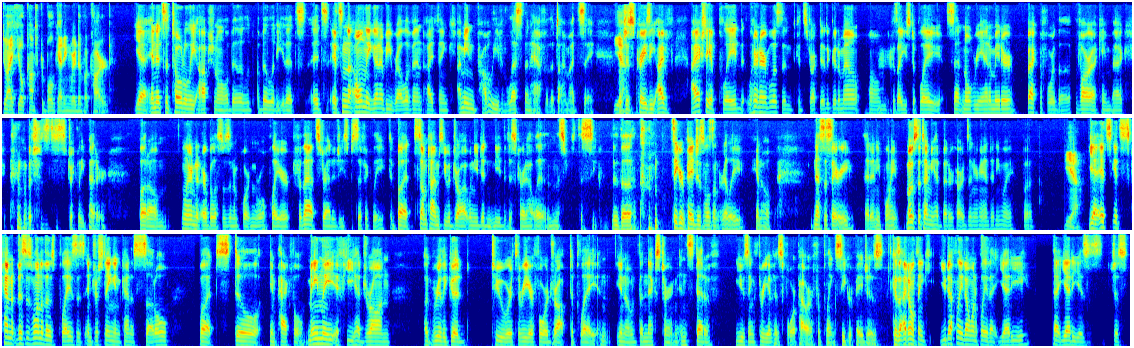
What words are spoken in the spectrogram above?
do I feel comfortable getting rid of a card. Yeah, and it's a totally optional ability that's it's it's not only going to be relevant, I think. I mean, probably even less than half of the time, I'd say. Yeah. Which is crazy. I've I actually have played Learn Herbalist and constructed a good amount um, mm. because I used to play Sentinel Reanimator back before the Vara came back, which is strictly better. But um, learned that Herbalist was an important role player for that strategy specifically. But sometimes you would draw it when you didn't need the discard outlet, and this secret the, the secret pages wasn't really you know necessary at any point. Most of the time, you had better cards in your hand anyway. But yeah, yeah, it's it's kind of this is one of those plays that's interesting and kind of subtle, but still impactful. Mainly if he had drawn a really good two or three or four drop to play and you know the next turn instead of using three of his four power for playing secret pages. Because i don't think you definitely don't want to play that yeti. That yeti is just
